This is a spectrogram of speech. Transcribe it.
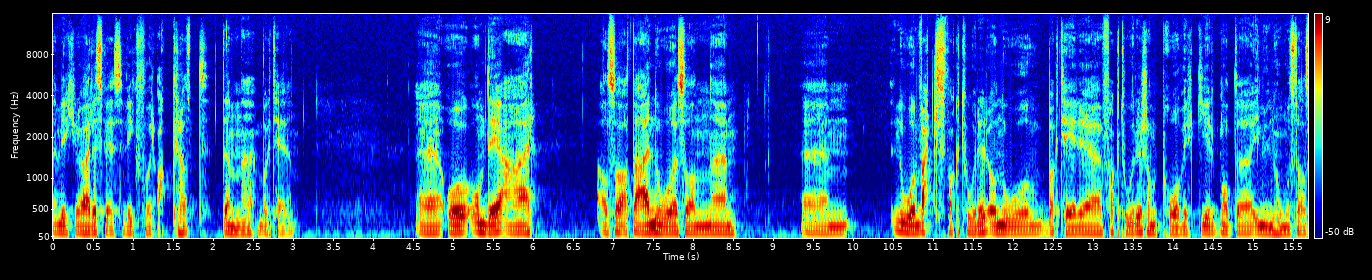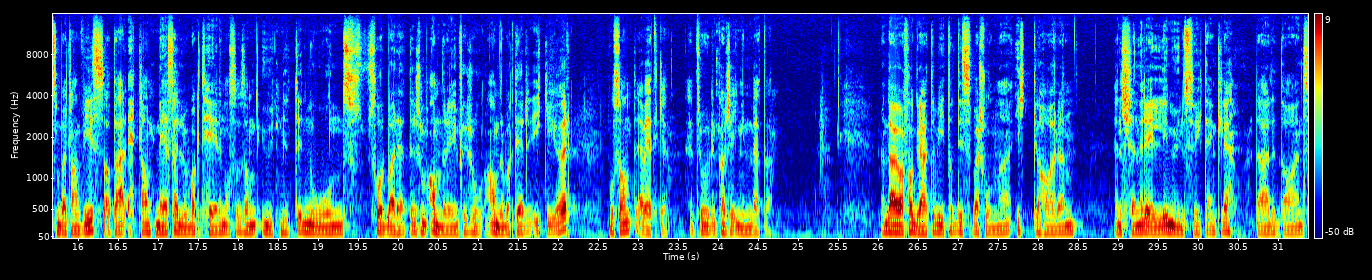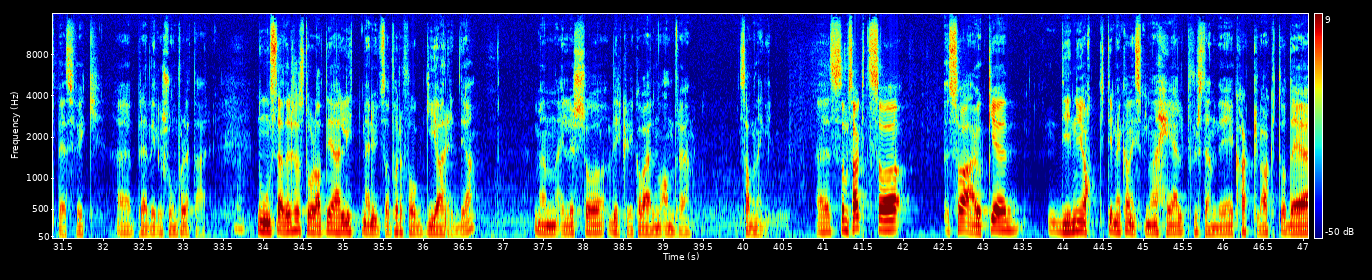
Den virker å være spesifikk for akkurat denne bakterien. Eh, og om det er Altså at det er noe sånn um, Noen vertsfaktorer og noen bakteriefaktorer som påvirker på måte, immunhomostasen på et eller annet vis. At det er et eller annet med selve bakterien også som utnytter noen sårbarheter som andre, andre bakterier ikke gjør. Noe sånt, jeg vet ikke. Jeg tror kanskje ingen vet det. Men det er i hvert fall greit å vite at disse personene ikke har en, en generell immunsvikt, egentlig. Det er da en spesifikk eh, predileksjon for dette her. Noen steder så står det at de er litt mer utsatt for å få giardia, men ellers så virker det ikke å være noen andre sammenhenger. Eh, som sagt så, så er jo ikke de nøyaktige mekanismene helt fullstendig kartlagt, og det,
